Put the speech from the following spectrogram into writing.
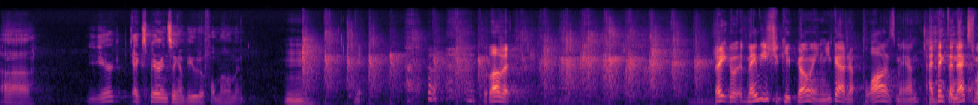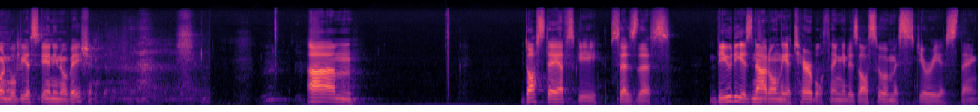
uh, You're experiencing a beautiful moment. Love it. Hey, maybe you should keep going. You got applause, man. I think the next one will be a standing ovation. Um, Dostoevsky says this Beauty is not only a terrible thing, it is also a mysterious thing.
